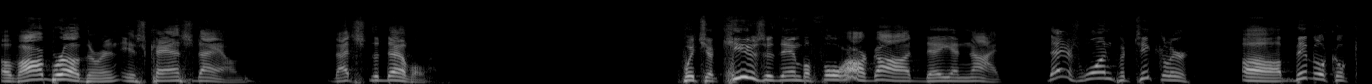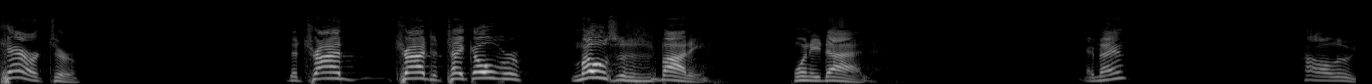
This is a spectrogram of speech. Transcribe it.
of our brethren is cast down. That's the devil, which accuses them before our God day and night. There's one particular uh, biblical character that tried tried to take over Moses' body when he died. Amen? Hallelujah.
